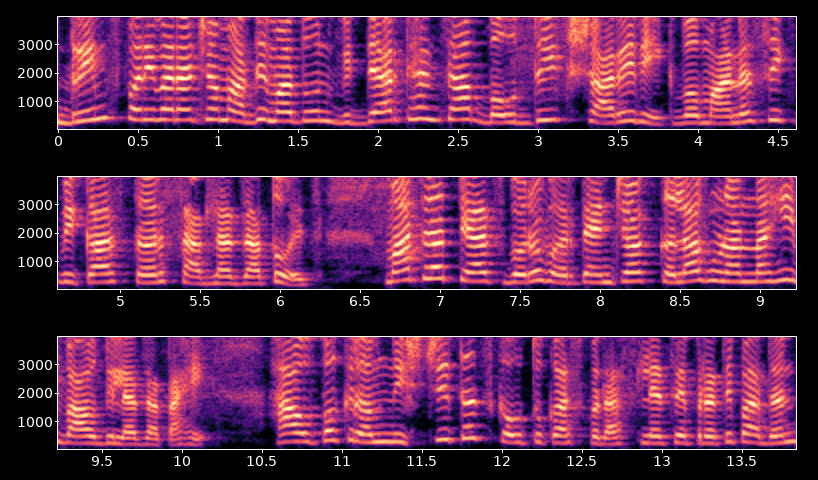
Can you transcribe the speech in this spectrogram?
ड्रीम्स परिवाराच्या माध्यमातून विद्यार्थ्यांचा बौद्धिक शारीरिक व मानसिक विकास तर साधला जातोयच. मात्र त्याचबरोबर त्यांच्या कलागुणांनाही वाव दिला जात आहे. हा उपक्रम निश्चितच कौतुकास्पद असल्याचे प्रतिपादन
